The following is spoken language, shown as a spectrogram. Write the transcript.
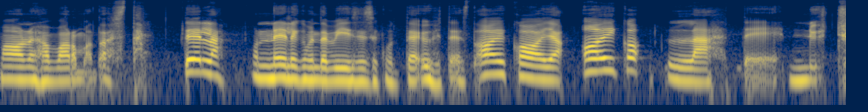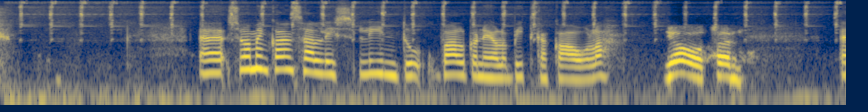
Mä oon ihan varma tästä. Teillä on 45 sekuntia yhteistä aikaa ja aika lähtee nyt. Ö, Suomen kansallislintu valkoneula pitkä kaula. Joutsen. Ö,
